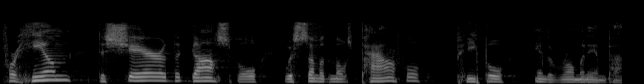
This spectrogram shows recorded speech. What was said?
for him to share the gospel with some of the most powerful people in the Roman Empire.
